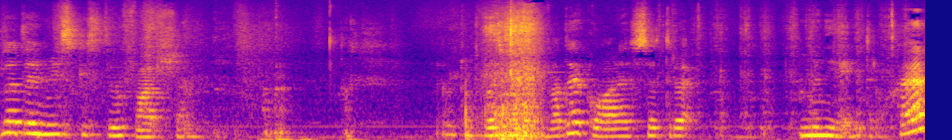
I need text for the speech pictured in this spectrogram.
do tej miski z tym farszem. Ja tu 22 deko, ale setrę mniej trochę.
